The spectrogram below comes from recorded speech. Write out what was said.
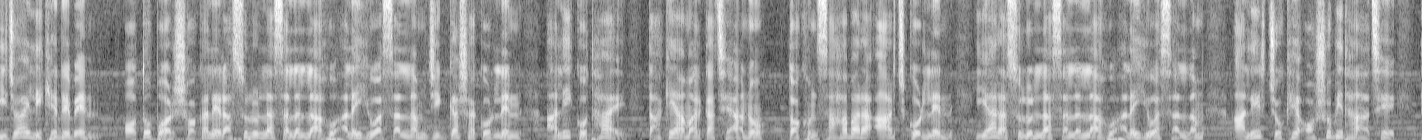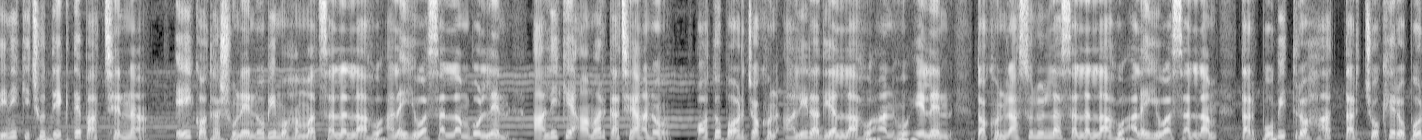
বিজয় লিখে দেবেন। অতপর সকালে রাসূলুল্লাহ সাল্লাল্লাহু আলহিউসাল্লাম জিজ্ঞাসা করলেন, আলী কোথায়? তাকে আমার কাছে আনো। তখন সাহাবারা আর্জ করলেন, ইয়া রাসূলুল্লাহ সাল্লাল্লাহু আলহিউসাল্লাম আলীর চোখে অসুবিধা আছে, তিনি কিছু দেখতে পাচ্ছেন না। এই কথা শুনে নবী মোহাম্মদ সাল্লাল্লাহু আলহিউসাল্লাম বললেন, আলীকে আমার কাছে আনো। অতপর যখন আলী রাদিয়াল্লাহু আনহু এলেন, তখন রাসূলুল্লাহ সাল্লাল্লাহু আলহিউসাল্লাম তার পবিত্র হাত তার চোখের ওপর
